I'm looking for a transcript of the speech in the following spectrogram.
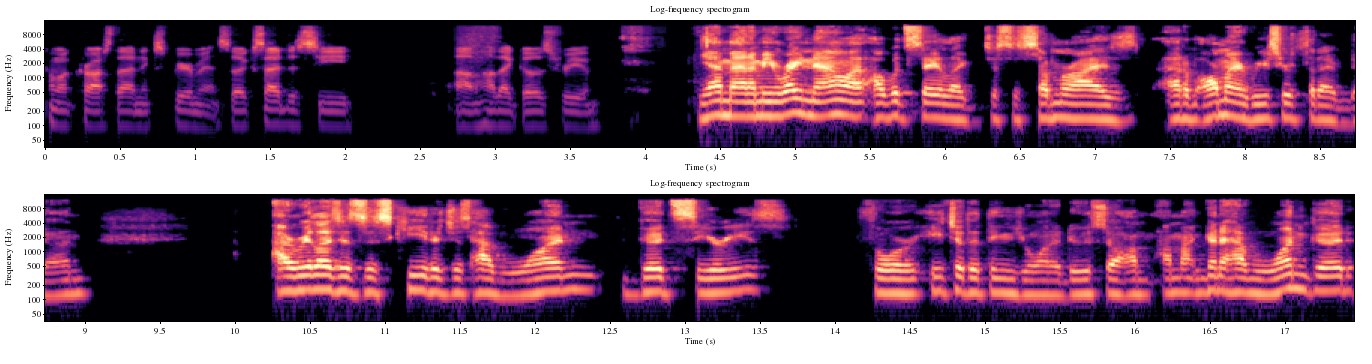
come across that and experiment. So excited to see um, how that goes for you. Yeah, man. I mean, right now, I, I would say, like, just to summarize, out of all my research that I've done, I realize it's just key to just have one good series for each of the things you want to do. So I'm I'm gonna have one good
